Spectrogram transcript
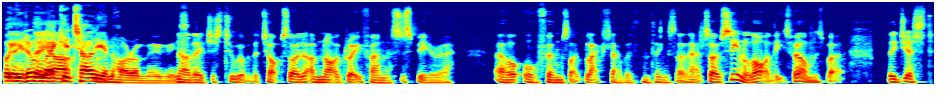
But they- you don't like are- Italian horror movies. No, they're just too over the top. So I- I'm not a great fan of Suspiria or, or films like Black Sabbath and things like that. So I've seen a lot of these films, but they just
